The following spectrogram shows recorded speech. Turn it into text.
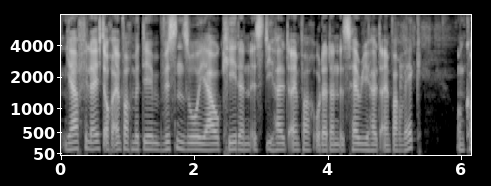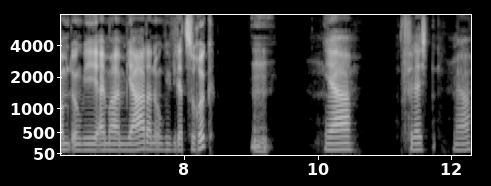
Ja, vielleicht auch einfach mit dem Wissen so, ja, okay, dann ist die halt einfach, oder dann ist Harry halt einfach weg und kommt irgendwie einmal im Jahr dann irgendwie wieder zurück. Hm. Ja, vielleicht, ja.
